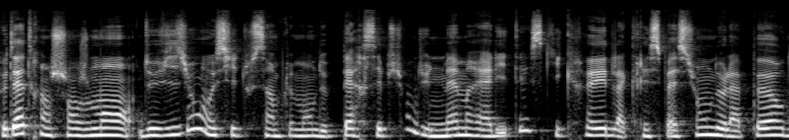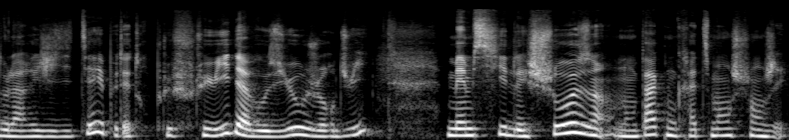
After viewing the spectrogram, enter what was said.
Peut-être un changement de vision aussi, tout simplement de perception d'une même réalité, ce qui crée de la crispation, de la peur, de la rigidité, est peut-être plus fluide à vos yeux aujourd'hui, même si les choses n'ont pas concrètement changé.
